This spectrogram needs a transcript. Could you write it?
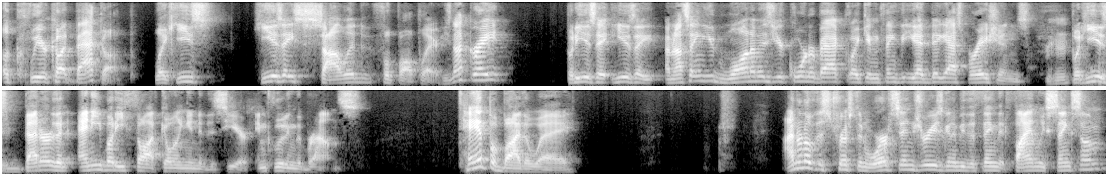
a clear-cut backup. Like he's he is a solid football player. He's not great, but he is a he is a I'm not saying you'd want him as your quarterback like and think that you had big aspirations, Mhm. but he is better than anybody thought going into this year, including the Browns. Tampa, by the way, I don't know if this Tristan Wirfs injury is going to be the thing that finally sinks him,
